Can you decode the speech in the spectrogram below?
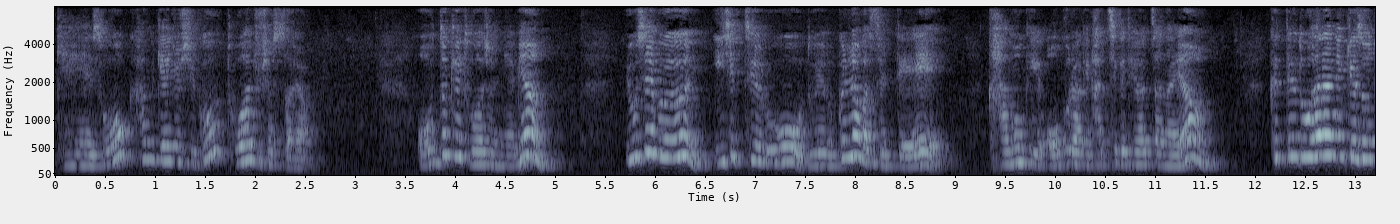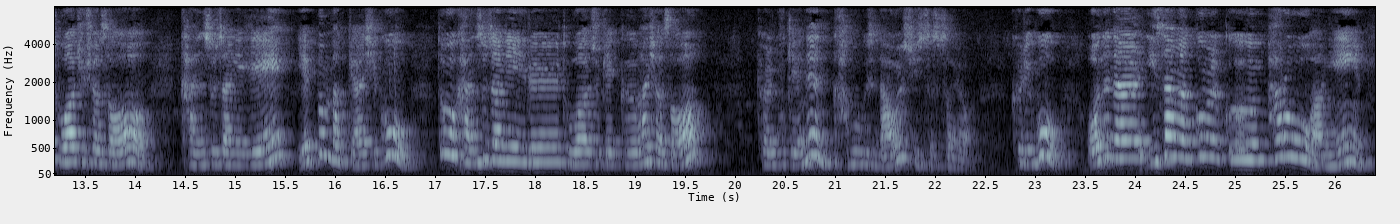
계속 함께 해주시고 도와주셨어요. 어떻게 도와줬냐면 요셉은 이집트로 노예로 끌려갔을 때 감옥에 억울하게 갇히게 되었잖아요. 그때도 하나님께서 도와주셔서 간수장에게 예쁨 받게 하시고 또 간수장의 일을 도와주게끔 하셔서 결국에는 감옥에서 나올 수 있었어요. 그리고 어느 날 이상한 꿈을 꾼 파로오 왕이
